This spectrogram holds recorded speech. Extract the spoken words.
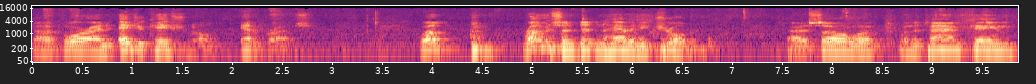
uh, for an educational enterprise. Well, Robinson didn't have any children. Uh, so uh, when the time came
